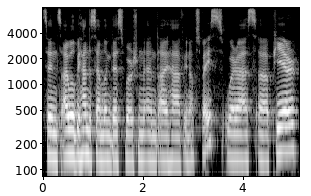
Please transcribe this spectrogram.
since I will be hand assembling this version and I have enough space, whereas uh, Pierre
